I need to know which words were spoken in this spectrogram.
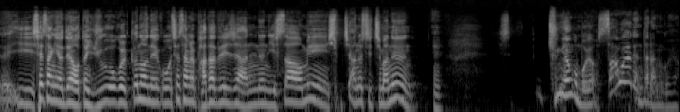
이 세상에 대한 어떤 유혹을 끊어내고 세상을 받아들이지 않는 이 싸움이 쉽지 않을 수 있지만은 예, 중요한 건 뭐예요? 싸워야 된다는 거예요.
